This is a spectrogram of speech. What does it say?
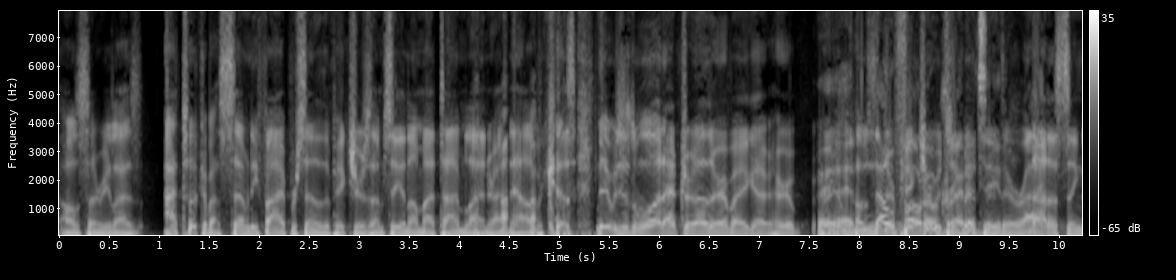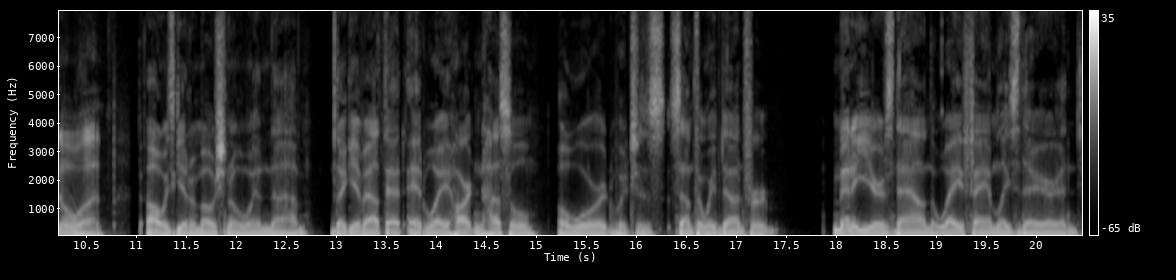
all of a sudden I realize I took about 75% of the pictures I'm seeing on my timeline right now because it was just one after another. Everybody got her and no photo credits either, right? Not a single one. Always get emotional when um, they give out that Edway Heart and Hustle Award, which is something we've done for many years now, and the Way family's there. And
